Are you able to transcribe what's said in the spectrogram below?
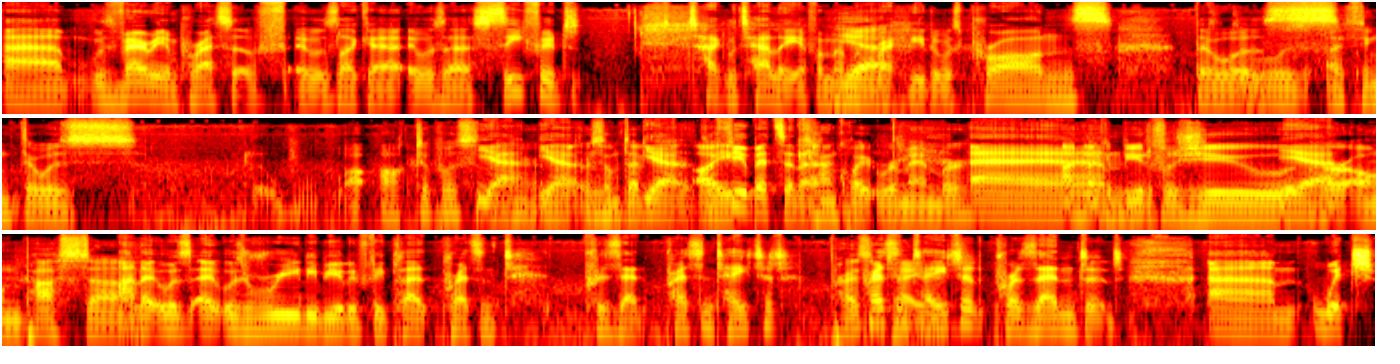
um, it was very impressive. It was like a it was a seafood tagliatelle, if I remember Yeah. correctly. There was prawns. There There was, was, I think there was octopus. Yeah, there yeah, or something. yeah, there's a few bits in it. I can't quite remember. um, and like a beautiful jus, yeah. her own pasta. and it was it was really beautifully ple- present present presentated Presentated. presentated presented um, which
